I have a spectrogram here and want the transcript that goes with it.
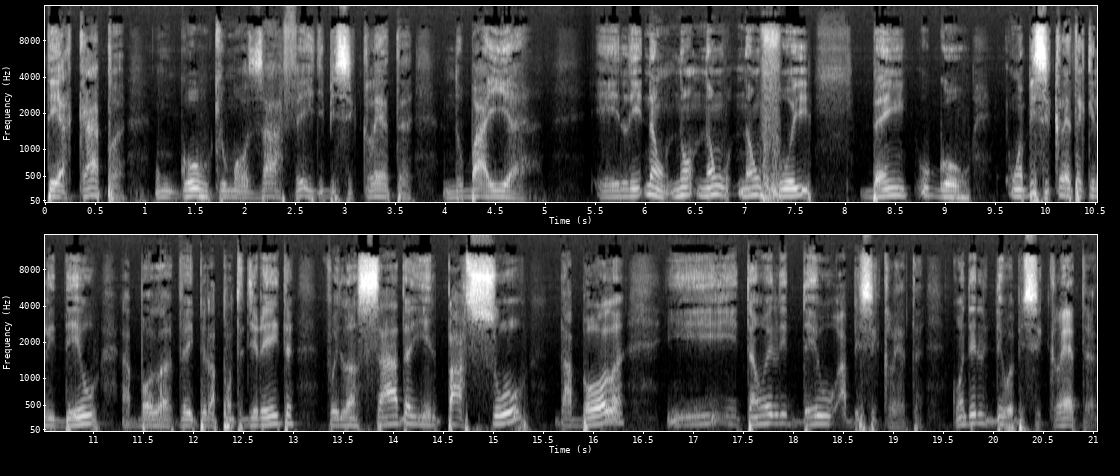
ter a capa, um gol que o Mozart fez de bicicleta no Bahia. Ele não, não, não, não foi bem o gol. Uma bicicleta que ele deu, a bola veio pela ponta direita, foi lançada e ele passou da bola E então ele deu a bicicleta. Quando ele deu a bicicleta,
